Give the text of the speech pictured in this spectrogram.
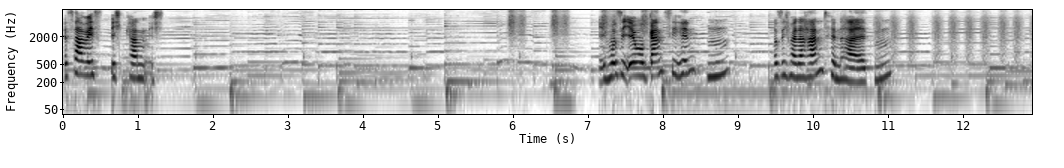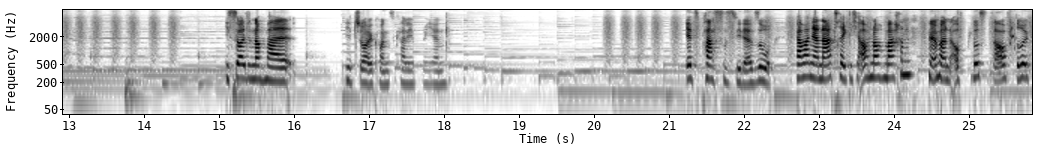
Jetzt habe ich Ich kann... Ich, Ich muss sie irgendwo ganz hier hinten, muss ich meine Hand hinhalten. Ich sollte nochmal die Joy-Cons kalibrieren. Jetzt passt es wieder. So, kann man ja nachträglich auch noch machen, wenn man auf Plus drauf drückt.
